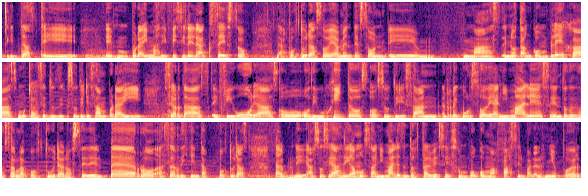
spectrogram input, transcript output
chiquitas, eh, es por ahí más difícil el acceso. Las posturas obviamente son... Eh, más no tan complejas, muchas veces se utilizan por ahí ciertas eh, figuras o, dibujitos o se utilizan recursos de animales, entonces hacer la postura, no sé, del perro, hacer distintas posturas eh, asociadas, digamos, a animales, entonces tal vez es un poco más fácil para los niños poder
